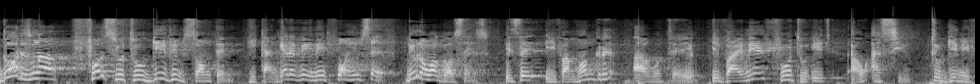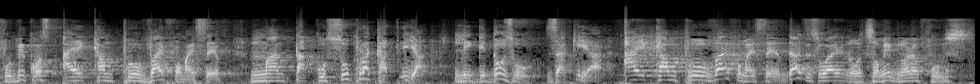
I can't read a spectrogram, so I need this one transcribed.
God is going to force you to give him something. He can get everything he needs for himself. Do you know what God says? He said, if I'm hungry, I will tell you. If I need food to eat, I will ask you to give me food because I can provide for myself. Mantako supra katia legedozo zakia. I can provide for myself. That is why you know some ignorant fools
